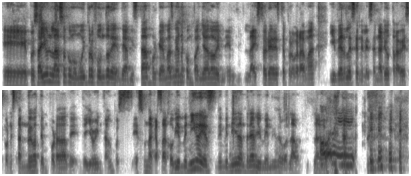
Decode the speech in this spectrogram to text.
Eh, pues hay un lazo como muy profundo de, amistad, porque además me han acompañado en, la historia de este programa y verles en el escenario otra vez con esta nueva temporada de, de Town, pues es un agasajo. Bienvenidos, bienvenida Andrea, bienvenido Lalo. Hola.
